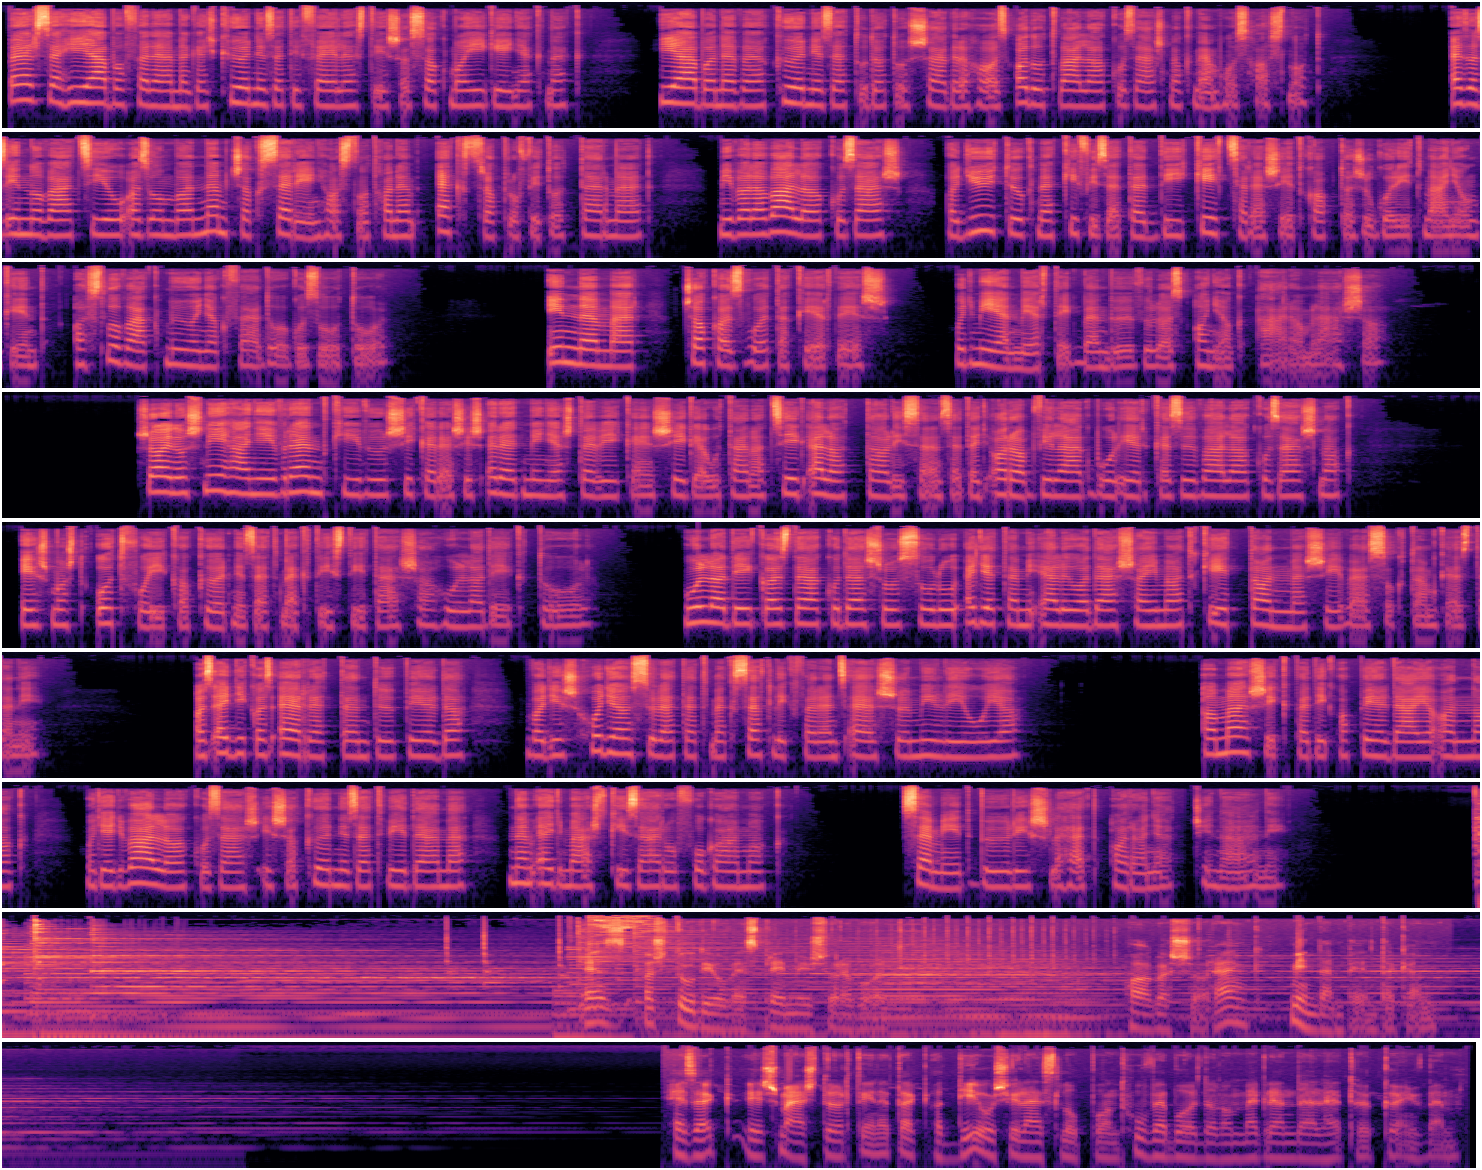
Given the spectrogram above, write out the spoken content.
Persze hiába felel meg egy környezeti fejlesztés a szakmai igényeknek, hiába nevel környezettudatosságra, ha az adott vállalkozásnak nem hoz hasznot. Ez az innováció azonban nem csak szerény hasznot, hanem extra profitot termelt, mivel a vállalkozás a gyűjtőknek kifizetett díj kétszeresét kapta zsugorítmányonként a szlovák műanyag feldolgozótól. Innen már csak az volt a kérdés, hogy milyen mértékben bővül az anyag áramlása. Sajnos néhány év rendkívül sikeres és eredményes tevékenysége után a cég eladta a licenszet egy arab világból érkező vállalkozásnak, és most ott folyik a környezet megtisztítása a hulladéktól. Hulladékgazdálkodásról szóló egyetemi előadásaimat két tanmesével szoktam kezdeni. Az egyik az elrettentő példa, vagyis hogyan született meg Szetlik Ferenc első milliója. A másik pedig a példája annak, hogy egy vállalkozás és a környezetvédelme nem egymást kizáró fogalmak. Szemétből is lehet aranyat csinálni. Ez a Studio Veszprém műsora volt. Hallgasson ránk minden pénteken! Ezek és más történetek a diósilászló.hu weboldalon megrendelhető könyvben.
